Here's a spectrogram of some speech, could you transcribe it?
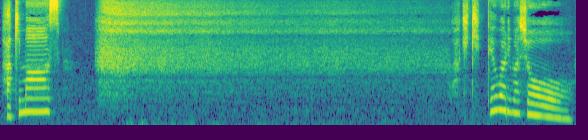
吐きます。吐き切って終わりましょう。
